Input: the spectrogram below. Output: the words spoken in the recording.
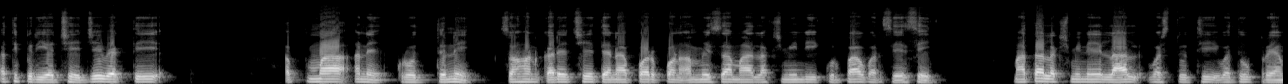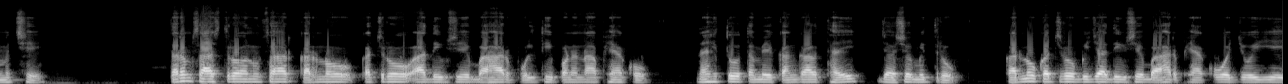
અતિ પ્રિય છે. જે વ્યક્તિ અપમા અને ક્રોધને સહન કરે છે, તેના પર પણ હંમેશા મા લક્ષ્મીની કૃપા વરસે છે. માતા લક્ષ્મીને લાલ વસ્તુથી વધુ પ્રેમ છે. ધર્મશાસ્ત્રો અનુસાર કરનો કચરો આ દિવસે બહાર ભૂલથી પણ ના ફેંકો, નહીં તો તમે કંગાળ થઈ જશો મિત્રો. ઘરનો કચરો બીજા દિવસે બહાર ફેંકવો જોઈએ.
